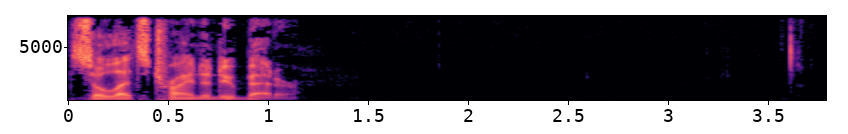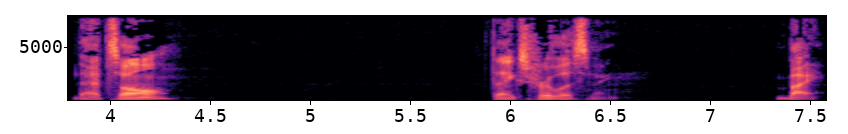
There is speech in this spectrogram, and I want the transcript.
So let's try to do better. That's all. Thanks for listening. Bye.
